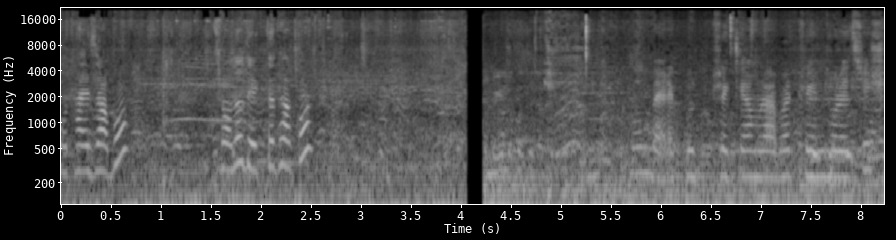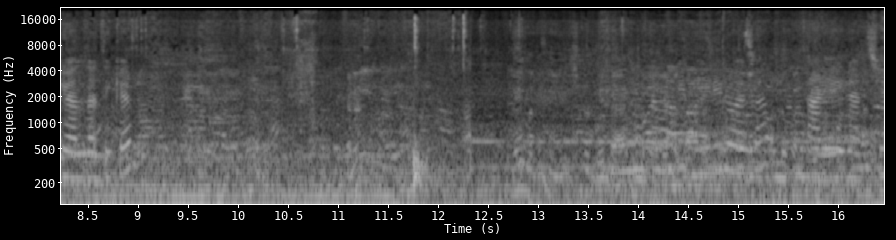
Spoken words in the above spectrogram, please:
কোথায় যাব? চলো দেখতে থাকো। ব্যারাকপুর থেকে আমরা আবার ট্রেন ধরেছি, শিয়ালদা দিকে। রয়েছে দাঁড়িয়েই যাচ্ছি।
